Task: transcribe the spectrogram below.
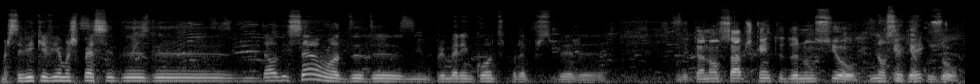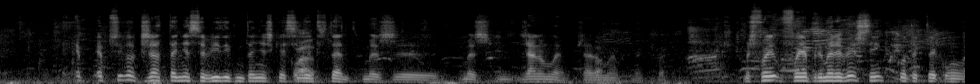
Mas sabia que havia uma espécie de, de, de audição ou de, de primeiro encontro para perceber. Então não sabes quem te denunciou, Não sei quem te quem. acusou. É, é possível que já tenha sabido e que me tenha esquecido Claro. entretanto, mas, eh, mas já não me lembro, já não me lembro como é que foi. Mas foi, foi a primeira vez sim que contactei com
